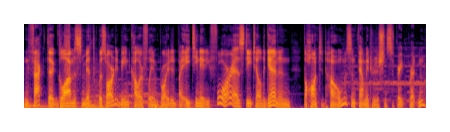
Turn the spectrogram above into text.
In fact, the Glamis myth was already being colorfully embroidered by 1884, as detailed again in The Haunted Homes and Family Traditions of Great Britain.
